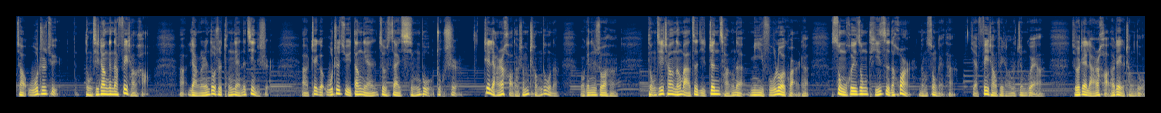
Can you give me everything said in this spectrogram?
叫吴之巨，董其昌跟他非常好，啊，两个人都是同年的进士，啊，这个吴之巨当年就是在刑部主事，这俩人好到什么程度呢？我跟您说哈，董其昌能把自己珍藏的米芾落款的。宋徽宗题字的画能送给他，也非常非常的珍贵啊。就说这俩人好到这个程度，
